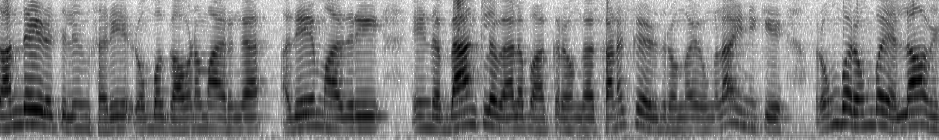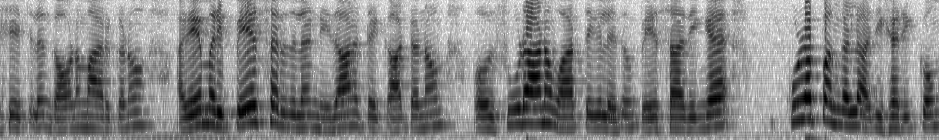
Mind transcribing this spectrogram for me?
தந்தை இடத்துலையும் சரி ரொம்ப கவனமாக இருங்க. அதே மாதிரி இந்த பேங்க்கில் வேலை பார்க்குறவங்க கணக்கு எழுதுகிறவங்க இவங்களாம் இன்றைக்கி ரொம்ப ரொம்ப எல்லா விஷயத்திலும் கவனமாக இருக்கணும். அதே மாதிரி பேசுகிறதுல நிதானத்தை காட்டணும். சூடான வார்த்தைகள் எதுவும் பேசாதீங்க. குழப்பங்கள் அதிகரிக்கும்.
